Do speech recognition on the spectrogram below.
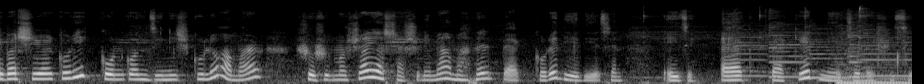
এবার শেয়ার করি কোন কোন জিনিসগুলো আমার শ্বশুরমশাই আর শাশুড়ি মা আমাদের প্যাক করে দিয়ে দিয়েছেন। এই যে, এক প্যাকেট নিয়ে চলে এসেছি।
